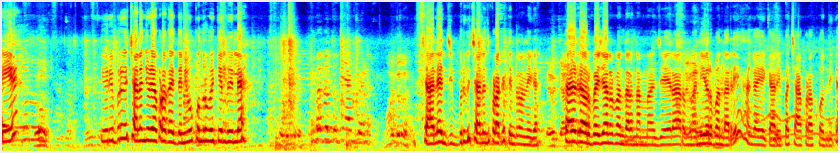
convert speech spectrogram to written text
ರೀ? ಇವ್ರಿಬ್ರಿಗೆ ಚಾಲೆಂಜ್ ವಿಡಿಯೋ ಕೊಡಕೈತೆ ನೀವು ಕುಂದ್ರಬೇಕಿಲ್ರಿ ಇಲ್ಲೇ? ಚಾಲೆಂಜ್ ಇಬ್ರಿಗೂ ಚಾಲೆಂಜ್ ಕೊಡಕತ್ತೀನಿ ನಾನೀಗ ತಳ್ರಿ ಅವ್ರು ಬೇಜಾರು ಬಂದಾರ, ನಮ್ಮ ಜಯರಾರ್ ಮನಿಯವ್ರು ಬಂದಾರ್ರಿ. ಹಂಗಾಗಿ ಯಾರಿಪ್ಪ ಚಾ ಕೊಡಕ್ ಹೋದ್ಲೀಗ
